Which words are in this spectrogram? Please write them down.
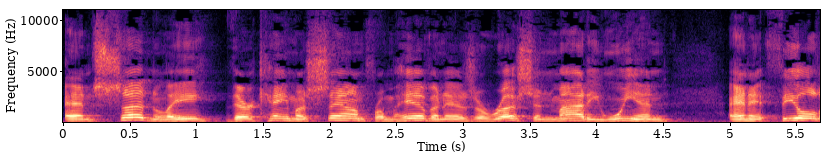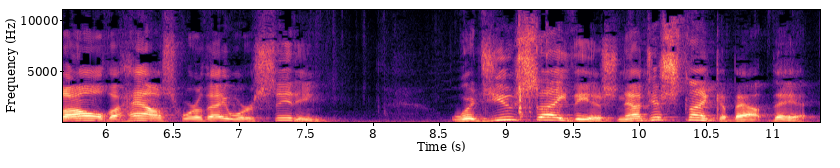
And suddenly there came a sound from heaven as a rushing mighty wind, and it filled all the house where they were sitting. Would you say this? Now just think about that.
